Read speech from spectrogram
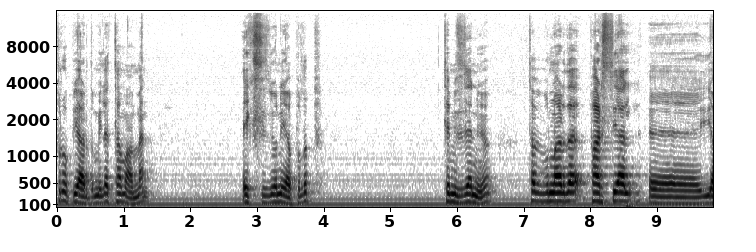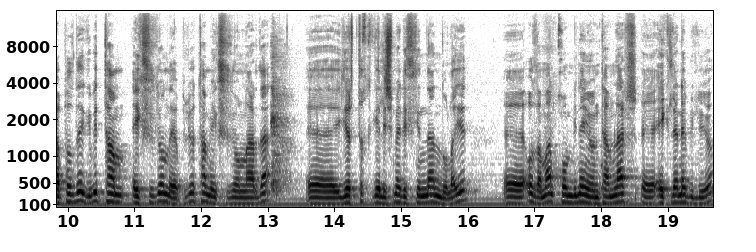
Prop yardımıyla tamamen eksizyonu yapılıp temizleniyor. Tabii bunlarda parsiyel e, yapıldığı gibi tam eksizyon da yapılıyor. Tam eksizyonlarda e, yırtık gelişme riskinden dolayı e, o zaman kombine yöntemler e, eklenebiliyor.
